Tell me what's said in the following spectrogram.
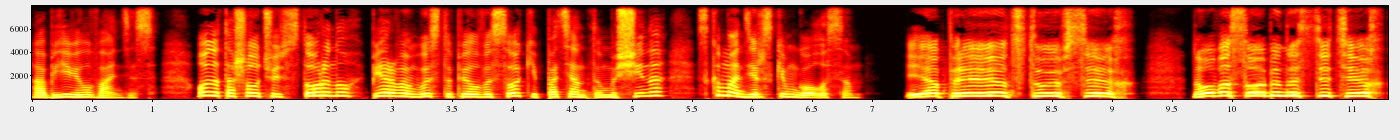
объявил Вандис. Он отошел чуть в сторону, первым выступил высокий, потянутый мужчина с командирским голосом. «Я приветствую всех, но в особенности тех,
